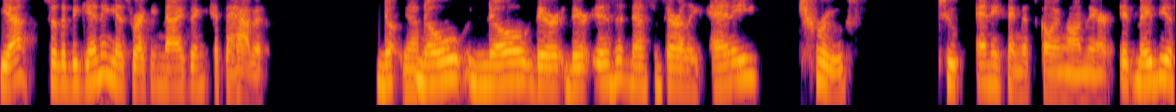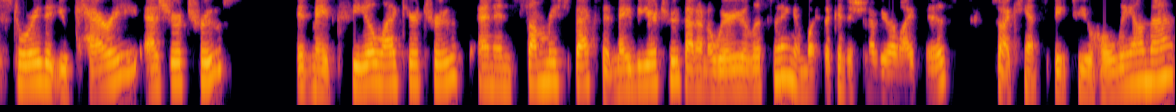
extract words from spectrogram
yeah. So the beginning is recognizing it's a habit. No, yes. no, no. There, there isn't necessarily any truth to anything that's going on there. It may be a story that you carry as your truth. It may feel like your truth. And in some respects, it may be your truth. I don't know where you're listening and what the condition of your life is. So I can't speak to you wholly on that.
